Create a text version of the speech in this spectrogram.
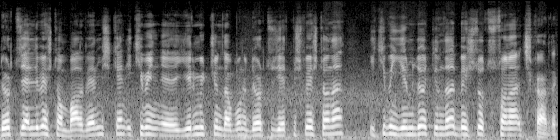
455 ton bal vermişken 2023 yılında bunu 475 tona, 2024 yılında da 530 tona çıkardık.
